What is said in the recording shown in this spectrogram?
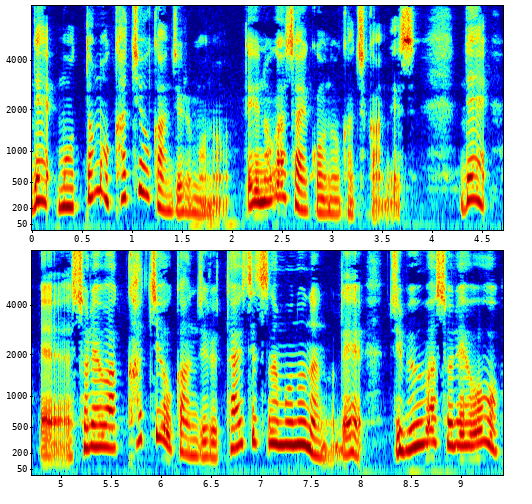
で、最も価値を感じるものっていうのが最高の価値観です。で、えー、それは価値を感じる大切なものなので、自分はそれを、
